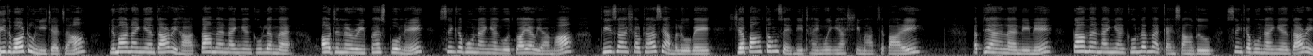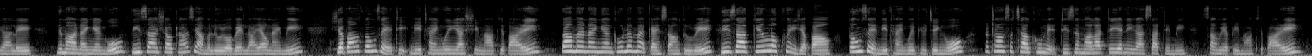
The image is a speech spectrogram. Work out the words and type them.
ဒီသဘောတူညီချက်ကြောင့်မြန်မာနိုင်ငံသားတွေဟာတာမန်နိုင်ငံကူးလက်မှတ် ordinary passport နဲ့စင်ကာပူနိုင်ငံကိုတွားရောက်ရမှာဗီဇာလျှောက်ထားစရာမလိုဘဲရက်ပေါင်း30နေထိုင်ခွင့်ရရှိမှာဖြစ်ပါတယ်။အပြန်အလှန်အနေနဲ့တာမန်နိုင်ငံကူးလက်မှတ်ကင်ဆောင်သူစင်ကာပူနိုင်ငံသားတွေကလည်းမြန်မာနိုင်ငံကိုဗီဇာလျှောက်ထားစရာမလိုတော့ဘဲလာရောက်နိုင်ပြီးရက်ပေါင်း30အထိနေထိုင်ခွင့်ရရှိမှာဖြစ်ပါတယ်။ တာမန်နိုင်ငံကူးလက်မှတ်ကင်ဆောင်သူတွေဗီဇာကင်းလွတ်ခွင့်ရက်ပေါင်း30နေထိုင်ခွင့်ပြုခြင်းကို2016ခုနှစ်ဒီဇင်ဘာလ1ရက်နေ့ကစတင်ပြီးဆောင်ရွက်ပေးမှာဖြစ်ပါတယ်။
